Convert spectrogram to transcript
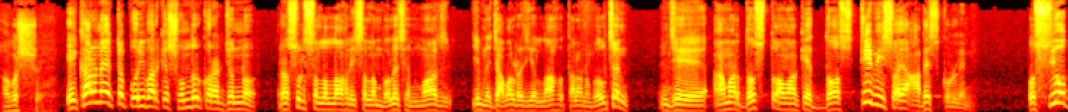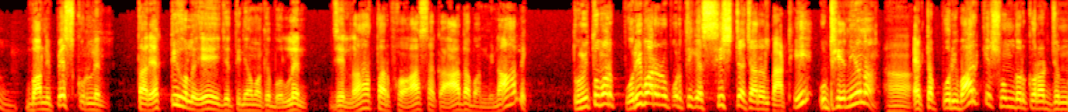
অবশ্যই। এই কারণে একটা পরিবারকে সুন্দর করার জন্য রসুল সাল্লাহ আলি সাল্লাম বলেছেন মজ ইবনে জাবাল রাজি আল্লাহ তালানো বলছেন যে আমার দোস্ত আমাকে দশটি বিষয়ে আদেশ করলেন ওসিয়ত বাণী পেশ করলেন। তার একটি হলো এই যে তিনি আমাকে বললেন যে লা তার আশাকা আদা বানমি না হলে তুমি তোমার পরিবারের উপর থেকে শিষ্টাচারের লাঠি উঠিয়ে নিও না। হ্যাঁ। একটা পরিবারকে সুন্দর করার জন্য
